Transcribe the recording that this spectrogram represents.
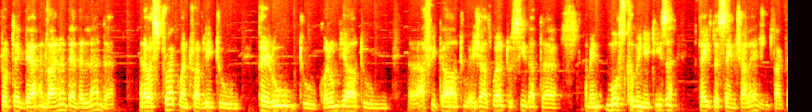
protect their environment and their land. And I was struck when traveling to Peru, to Colombia, to uh, Africa, to Asia as well, to see that, I mean, most communities face the same challenge. In fact,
